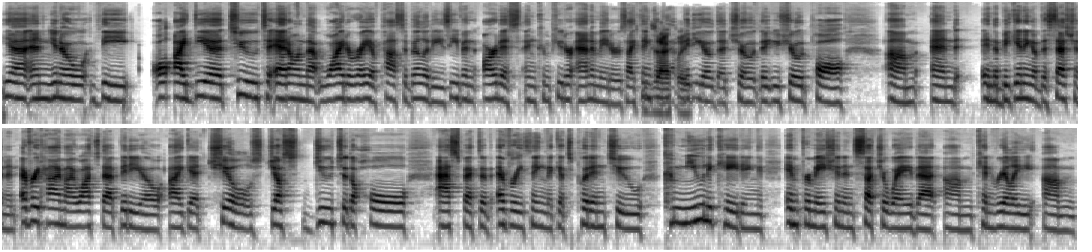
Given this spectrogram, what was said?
Yeah, and you know, the idea too to add on that wide array of possibilities, even artists and computer animators. I think exactly. that video that showed that you showed Paul, um, and in the beginning of the session, and every time I watch that video, I get chills just due to the whole aspect of everything that gets put into communicating information in such a way that um, can really um,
